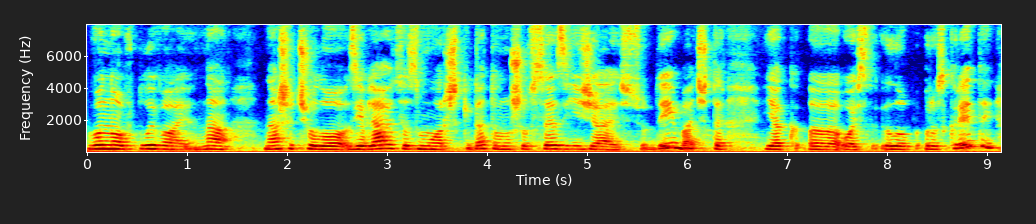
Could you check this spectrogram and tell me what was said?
воно впливає на наше чоло, з'являються зморшки, да, тому що все з'їжджає сюди. Бачите, як е, ось лоб розкритий.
